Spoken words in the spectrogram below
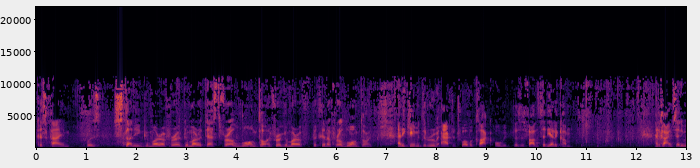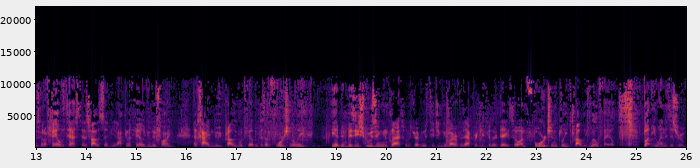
because Chaim was studying Gemara for a Gemara test for a long time, for a Gemara Bechina for a long time. And he came into the room after 12 o'clock only because his father said he had to come. And Chaim said he was going to fail the test. And his father said, you're not going to fail, to do fine. And Chaim knew he probably would fail because unfortunately he had been busy schmoozing in class when his Rebbe was teaching Gemara for that particular day. So unfortunately he probably will fail. But he went into his room.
